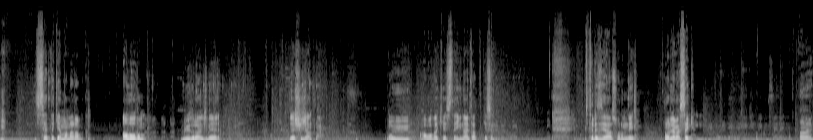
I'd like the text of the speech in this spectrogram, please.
Setteki emanlara bak. Al oğlum büyü direncini yaşayacaksın. Oy havada kesti. Ignite attı kesin. Bitiririz ya sorun değil. Trollemezsek. Aynen.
